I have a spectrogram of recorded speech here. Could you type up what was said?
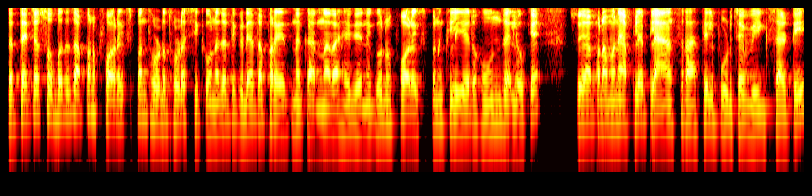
तर त्याच्यासोबतच आपण फॉरेक्स पण थोडं थोडं शिकवण्याचा तिकडे आता प्रयत्न करणार आहे जेणेकरून फॉरेक्स पण क्लिअर होऊन जाईल ओके सो याप्रमाणे आपले प्लॅन्स राहतील पुढच्या वीकसाठी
